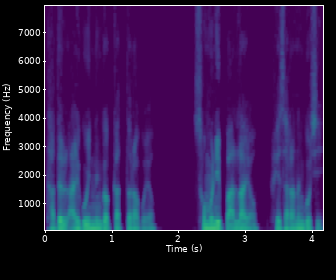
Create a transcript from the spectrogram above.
다들 알고 있는 것 같더라고요. 소문이 빨라요. 회사라는 곳이.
